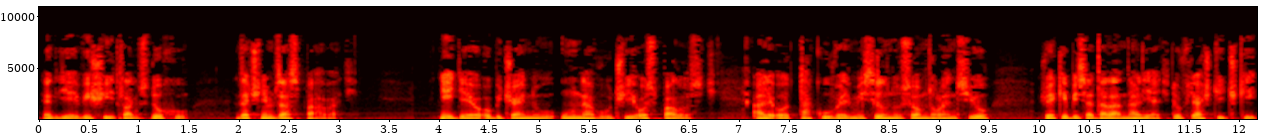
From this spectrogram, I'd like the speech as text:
kde je vyšší tlak vzduchu, začnem zaspávať. Nejde o obyčajnú únavu či ospalosť, ale o takú veľmi silnú somnolenciu, že keby sa dala naliať do fľaštičky,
